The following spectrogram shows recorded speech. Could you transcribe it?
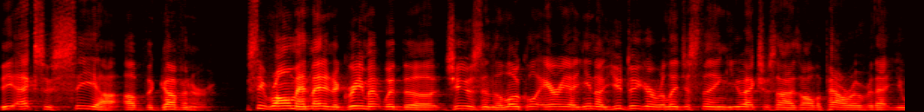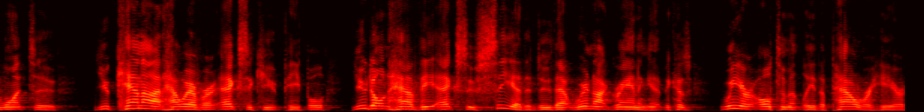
the exousia of the governor. You see, Rome had made an agreement with the Jews in the local area. You know, you do your religious thing, you exercise all the power over that you want to. You cannot, however, execute people. You don't have the exousia to do that. We're not granting it because we are ultimately the power here.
